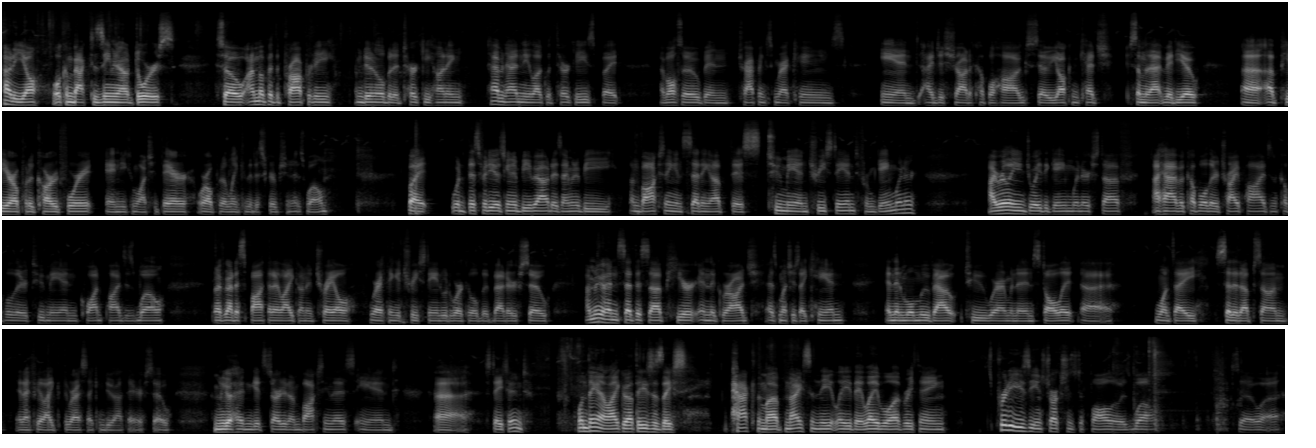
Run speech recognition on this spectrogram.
Howdy, y'all. Welcome back to Z-Man Outdoors. So, I'm up at the property. I'm doing a little bit of turkey hunting. Haven't had any luck with turkeys, but I've also been trapping some raccoons and I just shot a couple hogs. So, y'all can catch some of that video uh, up here. I'll put a card for it and you can watch it there, or I'll put a link in the description as well. But what this video is going to be about is I'm going to be unboxing and setting up this two man tree stand from Game Winner. I really enjoy the Game Winner stuff. I have a couple of their tripods and a couple of their two man quad pods as well. But I've got a spot that I like on a trail where I think a tree stand would work a little bit better. So I'm going to go ahead and set this up here in the garage as much as I can. And then we'll move out to where I'm going to install it uh, once I set it up some. And I feel like the rest I can do out there. So I'm going to go ahead and get started unboxing this and uh, stay tuned. One thing I like about these is they pack them up nice and neatly. They label everything. It's pretty easy instructions to follow as well. So uh,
